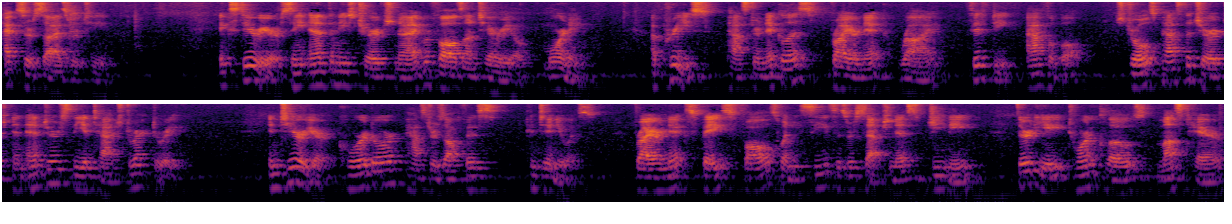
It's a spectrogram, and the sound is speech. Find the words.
Exorcise routine. Exterior, St. Anthony's Church, Niagara Falls, Ontario. Morning. A priest, Pastor Nicholas, Friar Nick, Rye, 50, affable, strolls past the church and enters the attached rectory. Interior, corridor, pastor's office, continuous. Friar Nick's face falls when he sees his receptionist, Jeannie, 38, torn clothes, mussed hair,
